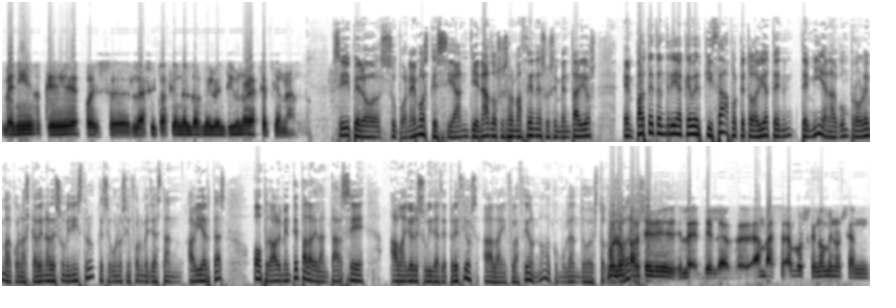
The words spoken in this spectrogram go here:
venir que pues eh, la situación del 2021 era excepcional. Sí, pero suponemos que si han llenado sus almacenes, sus inventarios, en parte tendría que ver quizá porque todavía temían algún problema con las cadenas de suministro, que según los informes ya están abiertas, o probablemente para adelantarse a mayores subidas de precios a la inflación, ¿no? Acumulando esto. Bueno, parte de, de, las ambas ambos fenómenos se han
